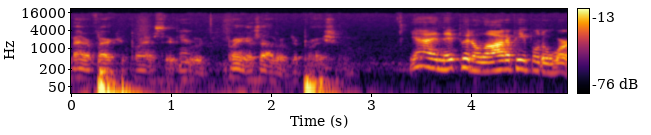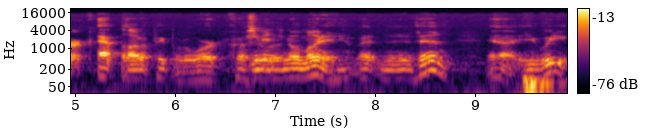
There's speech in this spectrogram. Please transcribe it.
manufacturing plants that Yeah. would bring us out of depression. Yeah, and they put a lot of people to work. a lot of people to work because there was no money. But then uh, we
